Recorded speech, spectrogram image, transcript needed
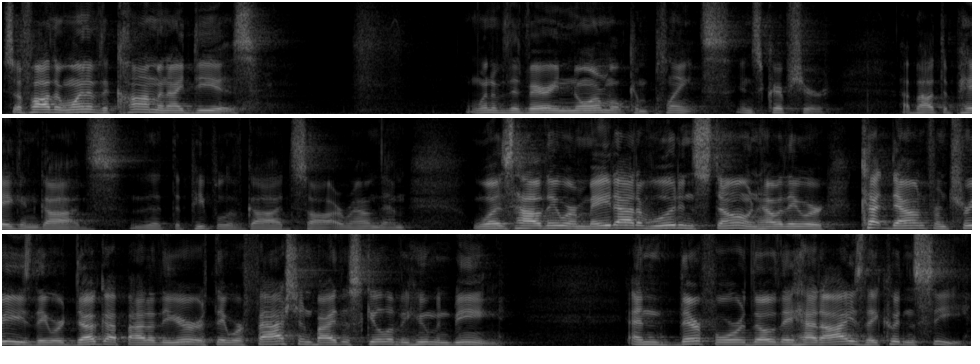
So, Father, one of the common ideas, one of the very normal complaints in Scripture about the pagan gods that the people of God saw around them was how they were made out of wood and stone, how they were cut down from trees, they were dug up out of the earth, they were fashioned by the skill of a human being. And therefore, though they had eyes, they couldn't see.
